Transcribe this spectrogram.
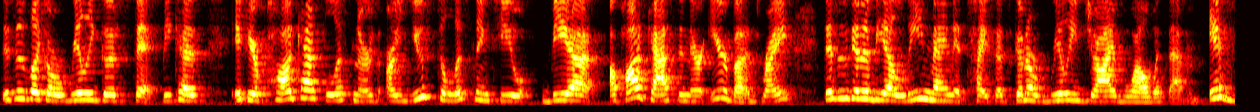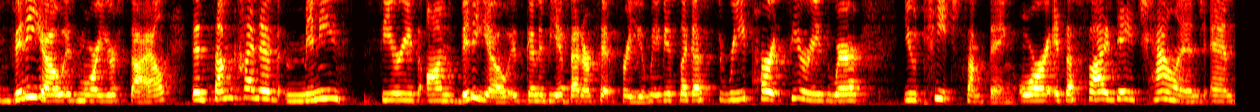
this is like a really good fit because if your podcast listeners are used to listening to you via a podcast in their earbuds, right? This is going to be a lead magnet type that's going to really jive well with them. If video is more your style, then some kind of mini series on video is going to be a better fit for you. Maybe it's like a three part series where you teach something, or it's a five day challenge and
